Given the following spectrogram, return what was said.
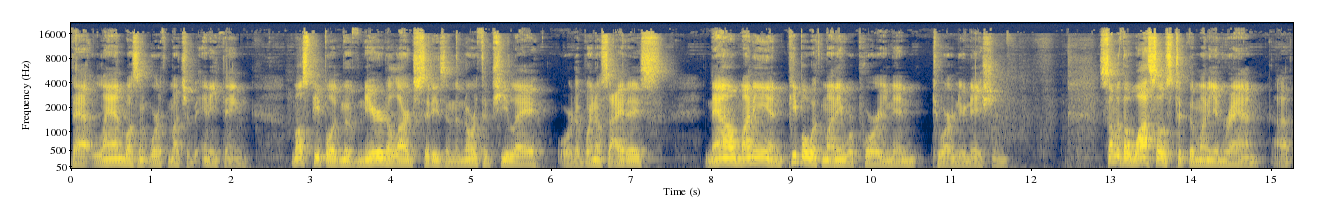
that land wasn't worth much of anything. Most people had moved near to large cities in the north of Chile or to Buenos Aires. Now, money and people with money were pouring in to our new nation. Some of the Huasos took the money and ran. Uh,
